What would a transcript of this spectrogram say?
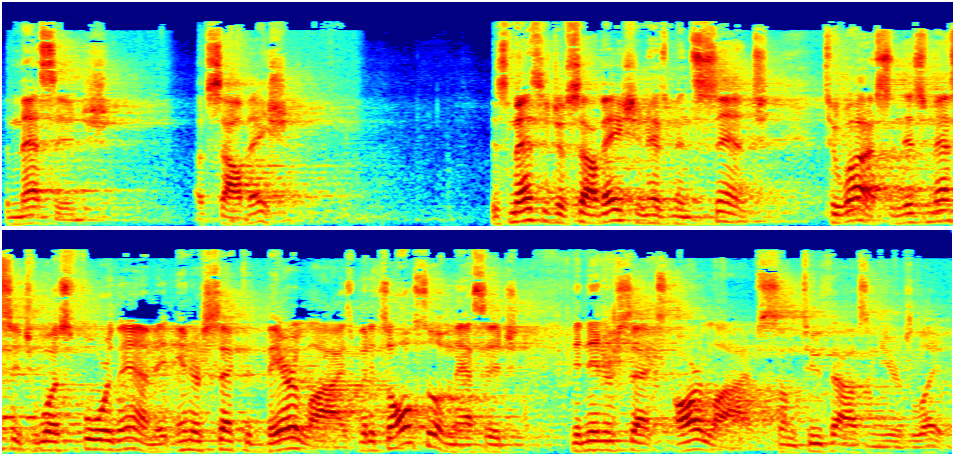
the message of salvation. This message of salvation has been sent to us, and this message was for them. It intersected their lives, but it's also a message that intersects our lives some 2,000 years later.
